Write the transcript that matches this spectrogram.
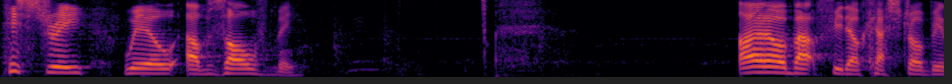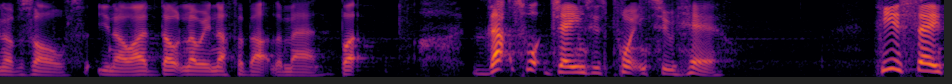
history will absolve me. I don't know about Fidel Castro being absolved. You know, I don't know enough about the man. But that's what James is pointing to here. He is saying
